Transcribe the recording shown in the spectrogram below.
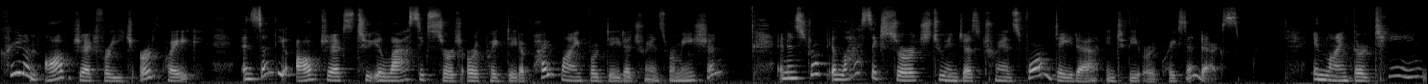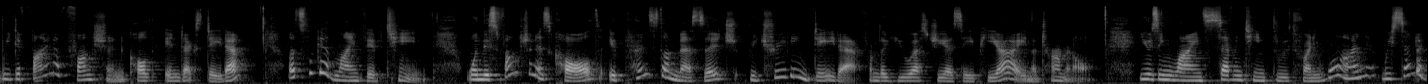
create an object for each earthquake, and send the objects to Elasticsearch Earthquake Data Pipeline for data transformation, and instruct Elasticsearch to ingest transform data into the earthquakes index. In line 13, we define a function called index data. Let's look at line 15. When this function is called, it prints the message retrieving data from the USGS API in the terminal. Using lines 17 through 21, we send a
